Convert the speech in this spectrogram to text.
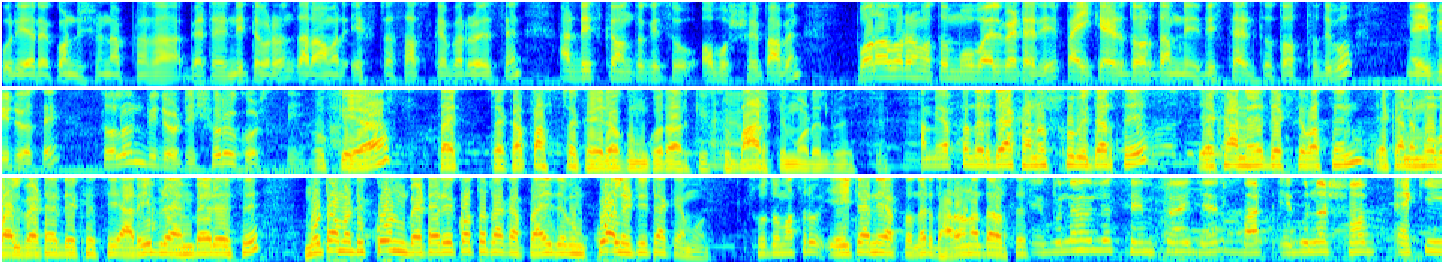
কুরিয়ারের কন্ডিশনে আপনারা ব্যাটারি নিতে পারেন যারা আমার এক্সট্রা সাবস্ক্রাইবার রয়েছেন আর ডিসকাউন্ট তো কিছু অবশ্যই পাবেন। বরাবরের মতো মোবাইল ব্যাটারি পাইকারের দরদাম নিয়ে বিস্তারিত তথ্য দেব এই ভিডিওতে। চলুন ভিডিওটি শুরু করছি। ওকে আস চার টাকা পাঁচ টাকা এরকম করে আর কি একটু বাড়তি মডেল রয়েছে। আমি আপনাদের দেখানোর সুবিধার্থে এখানে দেখতে পাচ্ছেন এখানে মোবাইল ব্যাটারি রেখেছি আর ইব্রাহিম ভাই রয়েছে। মোটামুটি কোন ব্যাটারি কত টাকা প্রাইস এবং কোয়ালিটিটা কেমন? শুধুমাত্র এইটা নিয়ে আপনাদের ধারণা দেওয়ার চেষ্টা এগুলা হলো সেম প্রাইজের বাট এগুলা সব একই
